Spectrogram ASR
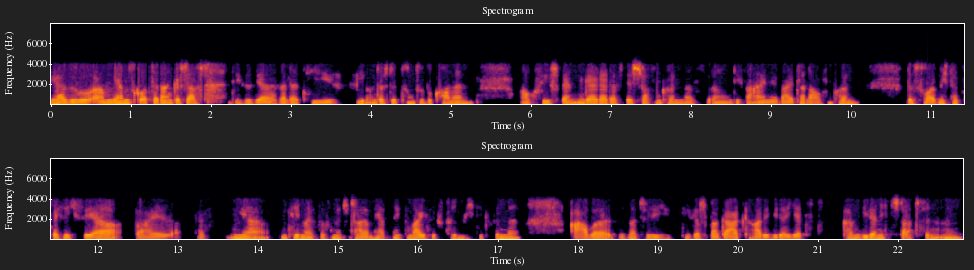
Ja, also ähm, wir haben es Gott sei Dank geschafft, dieses Jahr relativ viel Unterstützung zu bekommen, auch viel Spendengelder, dass wir es schaffen können, dass äh, die Vereine weiterlaufen können. Das freut mich tatsächlich sehr, weil es mir ein Thema ist, das mir total am Herzen liegt weil ich es extrem wichtig finde. Aber es ist natürlich dieser Spagat gerade wieder jetzt kann wieder nichts stattfinden.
